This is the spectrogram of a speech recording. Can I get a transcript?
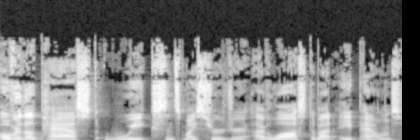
over the past week since my surgery, I've lost about eight pounds,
